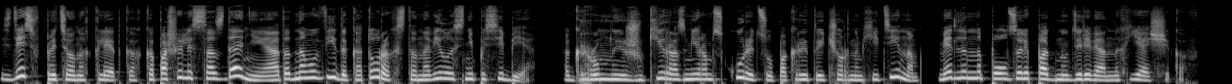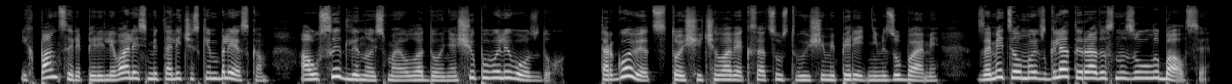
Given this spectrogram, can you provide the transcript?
Здесь, в плетеных клетках, копошились создания, от одного вида которых становилось не по себе. Огромные жуки размером с курицу, покрытые черным хитином, медленно ползали по дну деревянных ящиков. Их панцири переливались металлическим блеском, а усы длиной с мою ладонь ощупывали воздух. Торговец, тощий человек с отсутствующими передними зубами, заметил мой взгляд и радостно заулыбался.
